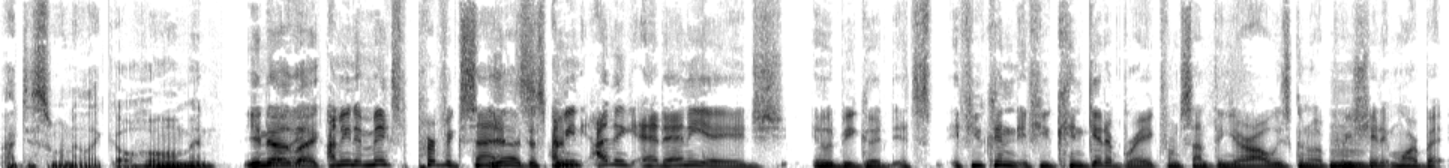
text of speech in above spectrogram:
I just want to like go home and you know Well, like I mean, it makes perfect sense. Yeah, just I mean, I think at any age it would be good. It's if you can if you can get a break from something, you're always going to Hmm. appreciate it more. But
